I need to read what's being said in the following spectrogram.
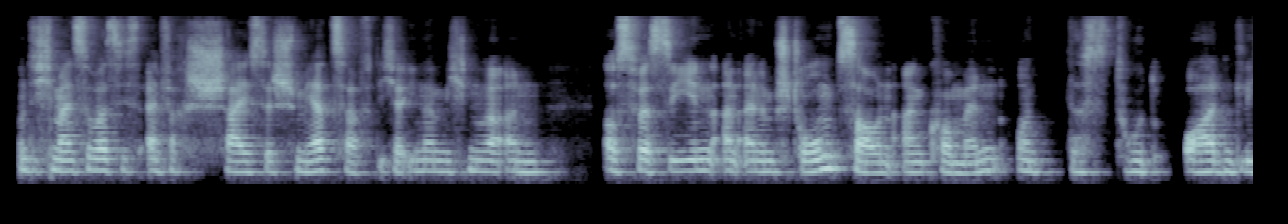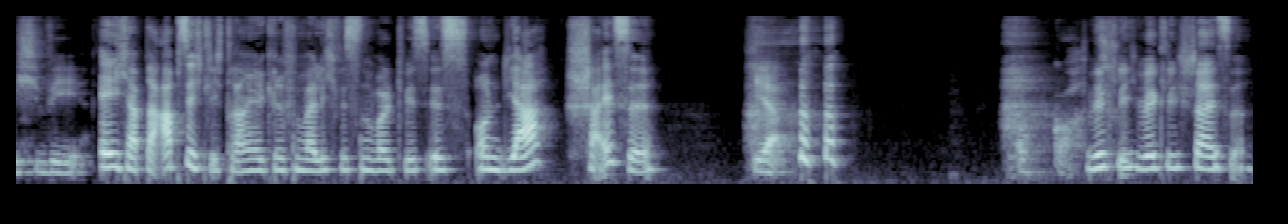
Und ich meine, sowas ist einfach scheiße schmerzhaft. Ich erinnere mich nur an aus Versehen an einem Stromzaun ankommen und das tut ordentlich weh. Ich habe da absichtlich dran gegriffen, weil ich wissen wollte, wie es ist. Und ja, scheiße. Ja. oh Gott. Wirklich, wirklich scheiße.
